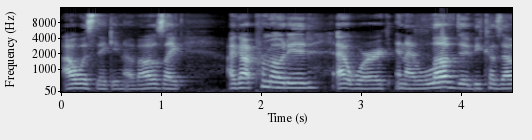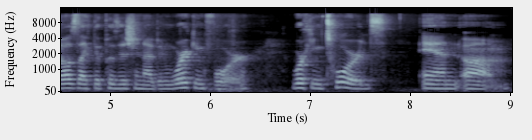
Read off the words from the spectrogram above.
I was thinking of. I was like, I got promoted at work and I loved it because that was like the position I've been working for, working towards. And um,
